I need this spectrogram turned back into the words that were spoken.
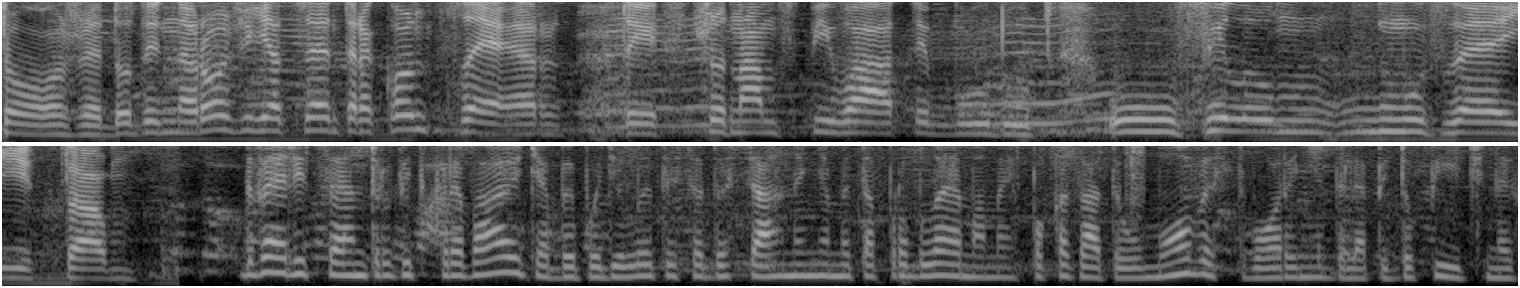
теж, до день народження центра концерти, що нам співати будуть у філмузеї там. Двері центру відкривають, аби поділитися досягненнями та проблемами, показати умови, створені для підопічних.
